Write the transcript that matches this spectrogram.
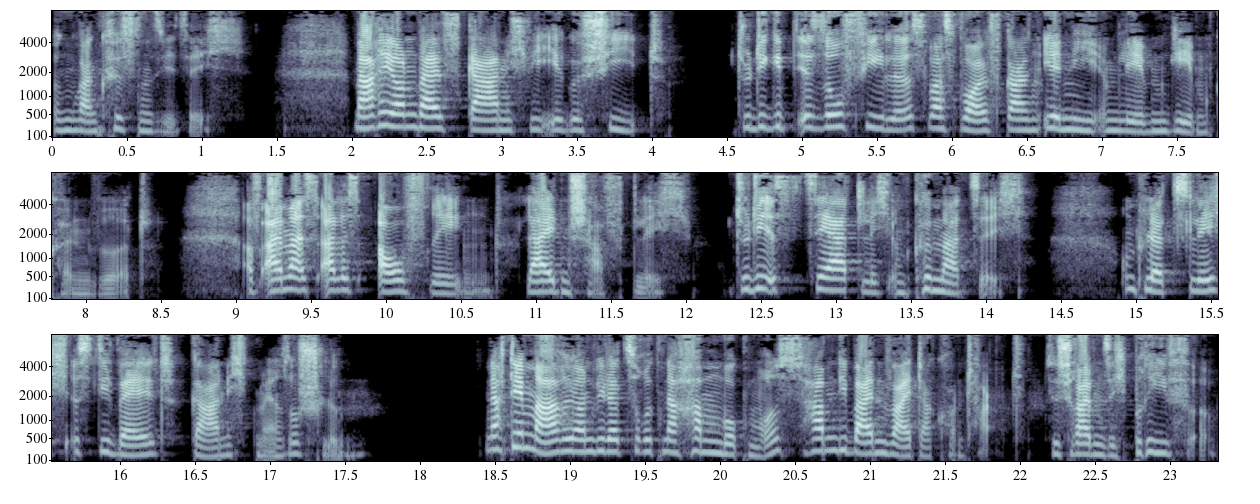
Irgendwann küssen sie sich. Marion weiß gar nicht, wie ihr geschieht. Judy gibt ihr so vieles, was Wolfgang ihr nie im Leben geben können wird. Auf einmal ist alles aufregend, leidenschaftlich. Judy ist zärtlich und kümmert sich. Und plötzlich ist die Welt gar nicht mehr so schlimm. Nachdem Marion wieder zurück nach Hamburg muss, haben die beiden weiter Kontakt. Sie schreiben sich Briefe.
